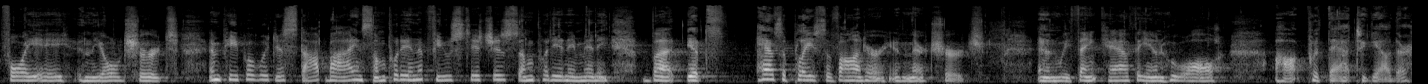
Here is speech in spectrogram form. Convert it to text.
foyer in the old church, and people would just stop by, and some put in a few stitches, some put in a many, but it has a place of honor in their church. And we thank Kathy and who all uh, put that together.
